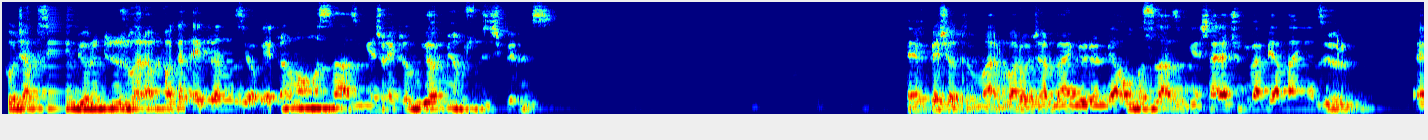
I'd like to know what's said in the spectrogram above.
Hocam sizin görüntünüz var fakat ekranınız yok. Ekranım olması lazım. Geçen ekranımı görmüyor musunuz hiçbiriniz? F5 atım var. Var hocam ben görüyorum. Ya olması lazım gençler. Ya çünkü ben bir yandan yazıyorum. Ee,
